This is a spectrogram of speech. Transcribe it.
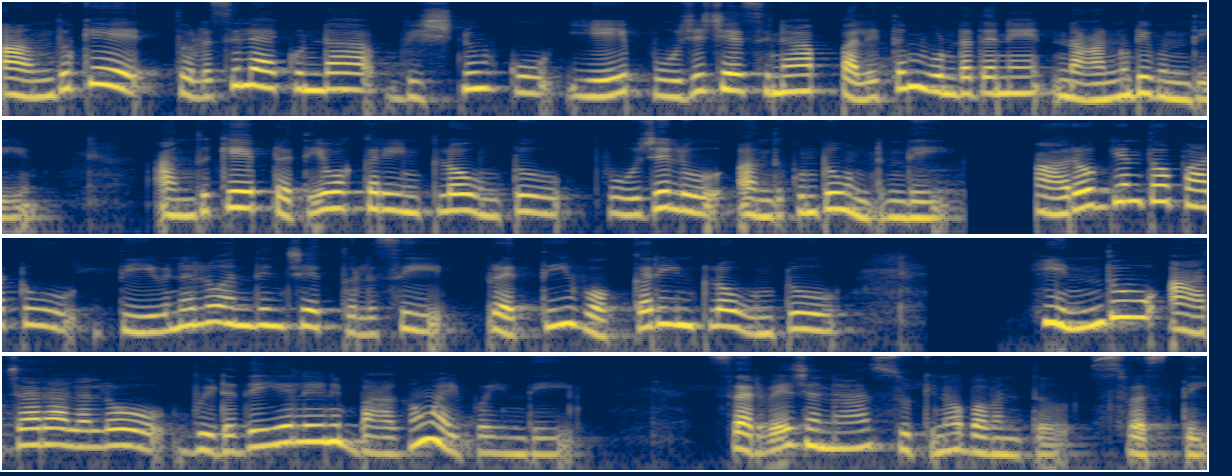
అందుకే తులసి లేకుండా విష్ణువుకు ఏ పూజ చేసినా ఫలితం ఉండదనే నానుడి ఉంది. అందుకే ప్రతి ఒక్కరి ఇంట్లో ఉంటూ పూజలు అందుకుంటూ ఉంటుంది. ఆరోగ్యంతో పాటు దీవెనలు అందించే తులసి ప్రతి ఒక్కరి ఇంట్లో ఉంటూ హిందూ ఆచారాలలో విడదీయలేని భాగం అయిపోయింది. సర్వేజన సుఖినో భవంతు. స్వస్తి.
